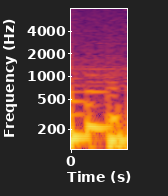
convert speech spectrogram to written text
Mm-hmm.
